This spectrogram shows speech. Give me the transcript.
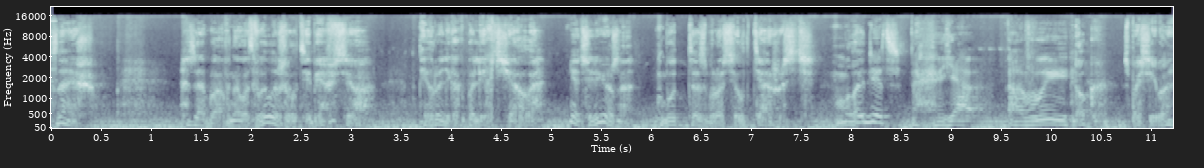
Знаешь, забавно, вот выложил тебе все. И вроде как полегчало. Нет, серьезно, будто сбросил тяжесть. Молодец. Я... А вы... Док, спасибо.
